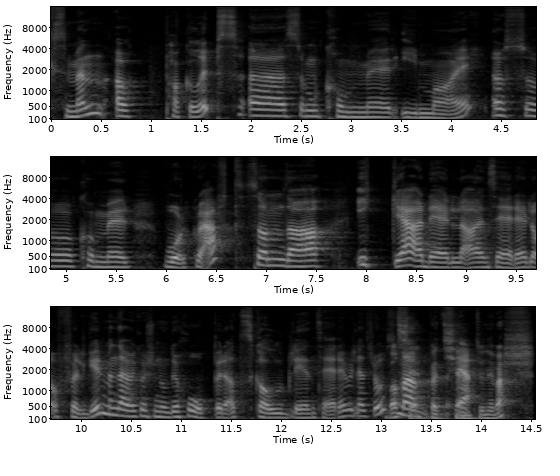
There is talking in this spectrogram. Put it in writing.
X-Men Apocalypse, eh, som kommer i mai. Og så kommer Warcraft, som da ikke er del av en serie eller oppfølger, men det er vel kanskje noe du håper at skal bli en serie, vil jeg tro. Basert er- på et kjent univers.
